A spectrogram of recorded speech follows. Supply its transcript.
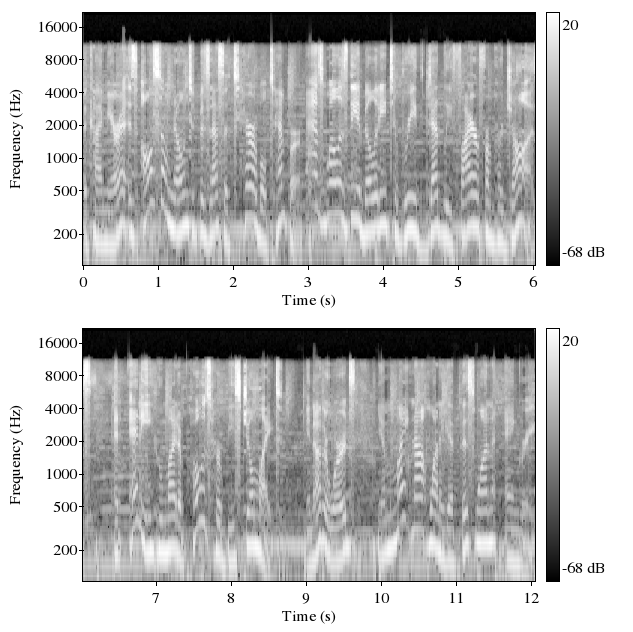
The chimera is also known to possess a terrible temper, as well as the ability to breathe deadly fire from her jaws at any who might oppose her bestial might. In other words, you might not want to get this one angry.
